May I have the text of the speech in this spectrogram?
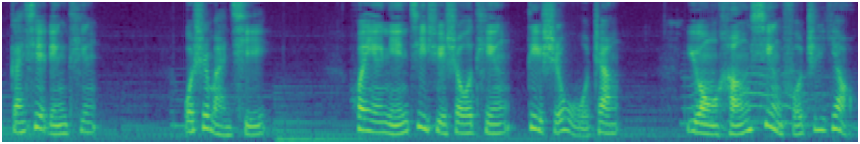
感谢聆听，我是晚琪，欢迎您继续收听第十五章《永恒幸福之药》。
